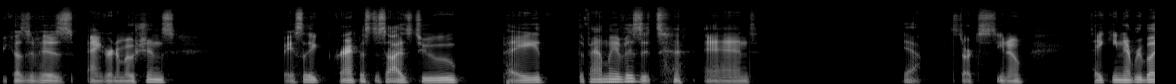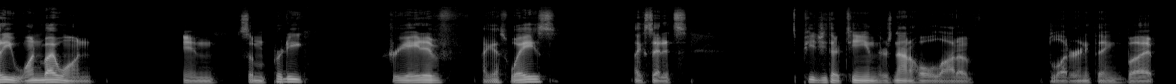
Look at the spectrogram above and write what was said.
because of his anger and emotions, basically Krampus decides to pay the family a visit and starts, you know, taking everybody one by one in some pretty creative, I guess, ways. Like I said, it's it's PG-13. There's not a whole lot of blood or anything, but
